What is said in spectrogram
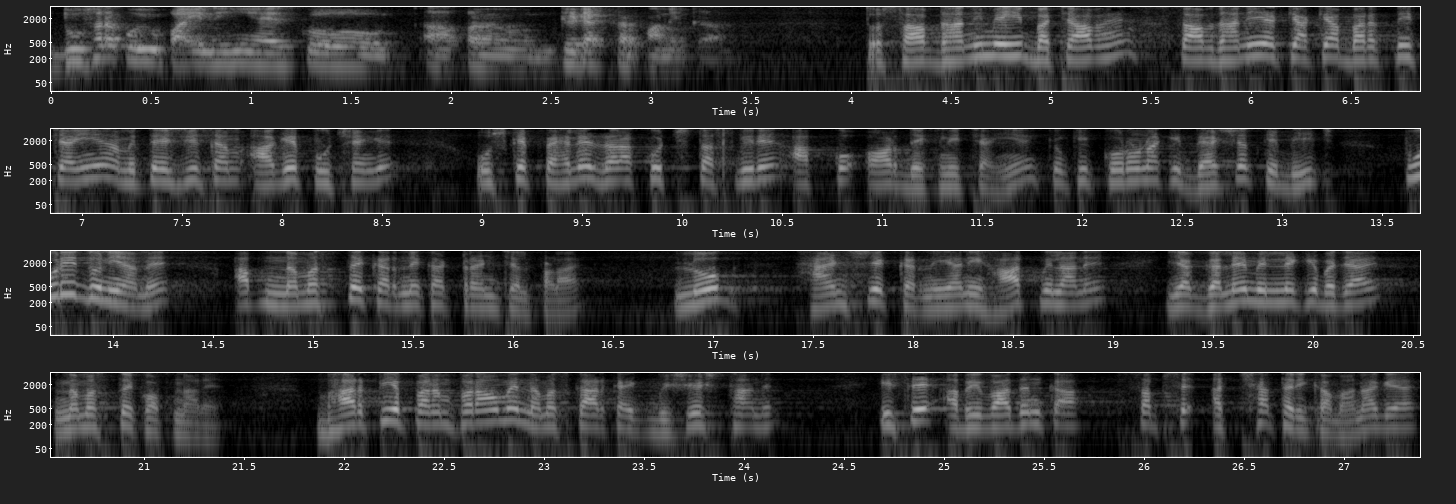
दूसरा कोई उपाय नहीं है इसको डिटेक्ट कर पाने का। तो सावधानी में ही बचाव है। सावधानियाँ क्या क्या बरतनी चाहिए, अमितेश जी से हम आगे पूछेंगे। उसके पहले जरा कुछ तस्वीरें आपको और देखनी चाहिए, क्योंकि कोरोना की दहशत के बीच पूरी दुनिया में अब नमस्ते करने का ट्रेंड चल पड़ा है। लोग हैंडशेक करने, यानी हाथ मिलाने या गले मिलने के बजाय नमस्ते को अपना रहे भारतीय परंपराओं में नमस्कार का एक विशेष स्थान है। इसे अभिवादन का सबसे अच्छा तरीका माना गया है।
